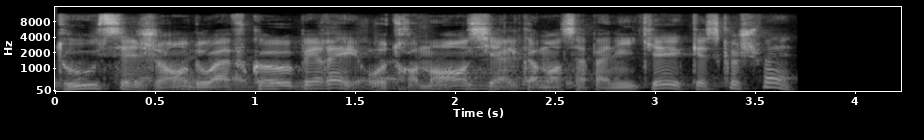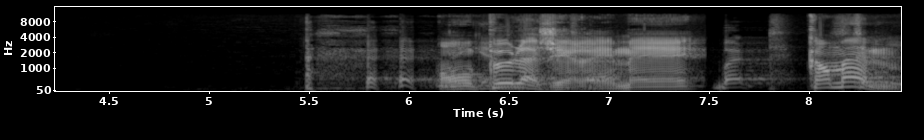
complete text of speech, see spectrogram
tous ces gens doivent coopérer, autrement, si elle commence à paniquer, qu'est-ce que je fais? On peut la gérer, mais quand même,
